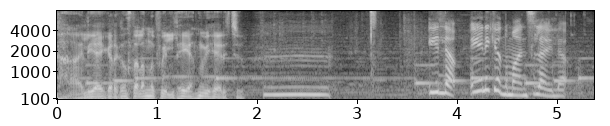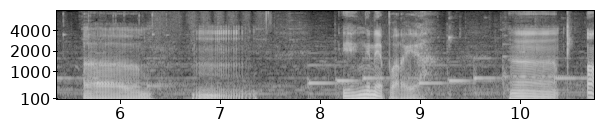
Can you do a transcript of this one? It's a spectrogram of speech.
ഖാലിയായി കിടക്കുന്ന സ്ഥലം ഒന്ന് ഫില്ല് ചെയ്യാന്ന് വിചാരിച്ചു ഇല്ല എനിക്കൊന്നും മനസ്സിലായില്ല. എങ്ങനെ പറയാ? ആ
